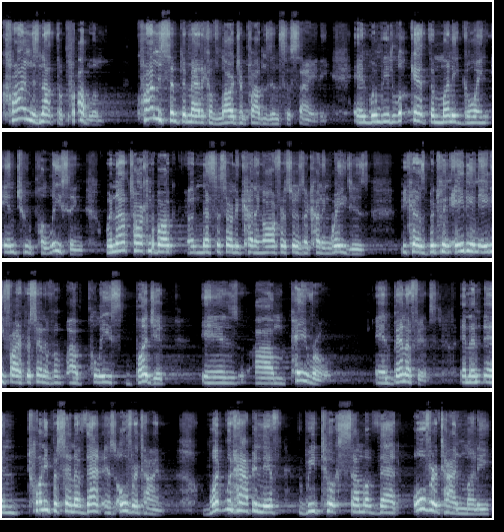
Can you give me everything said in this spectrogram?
Crime is not the problem. Crime is symptomatic of larger problems in society. And when we look at the money going into policing, we're not talking about uh, necessarily cutting officers or cutting wages, because between 80 and 85% of a, police budget is um, payroll and benefits and and 20% of that is overtime. What would happen if we took some of that overtime money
